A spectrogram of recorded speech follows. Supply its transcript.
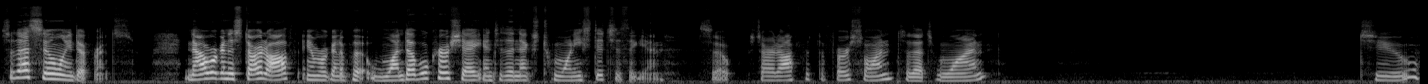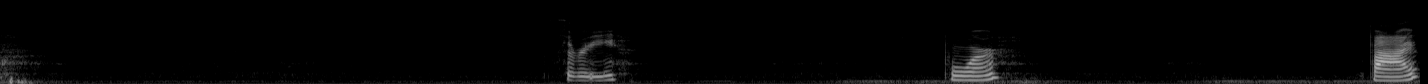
So that's the only difference. Now we're going to start off and we're going to put one double crochet into the next 20 stitches again. So start off with the first one. So that's one, two, three, four, five.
